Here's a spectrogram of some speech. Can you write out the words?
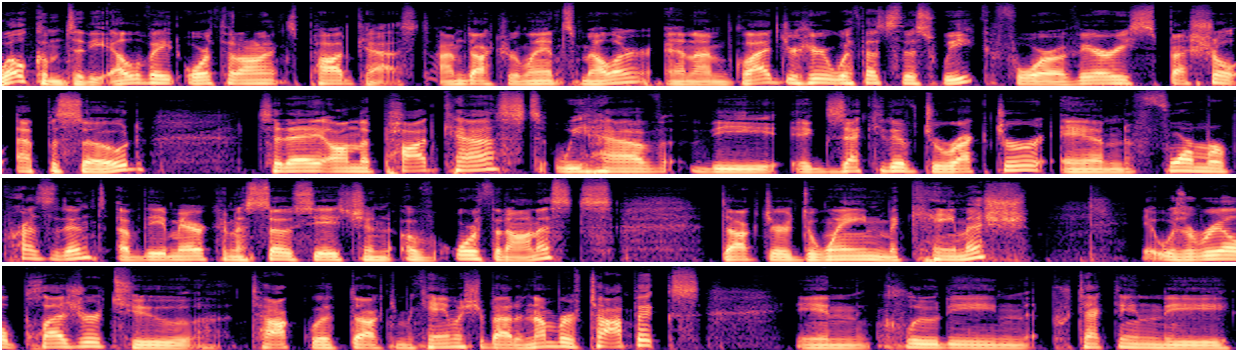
Welcome to the Elevate Orthodontics podcast. I'm Dr. Lance Miller, and I'm glad you're here with us this week for a very special episode. Today on the podcast, we have the executive director and former president of the American Association of Orthodontists, Dr. DeWayne McCamish. It was a real pleasure to talk with Dr. McCamish about a number of topics, including protecting the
